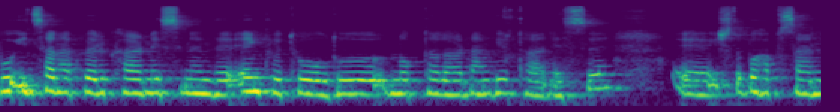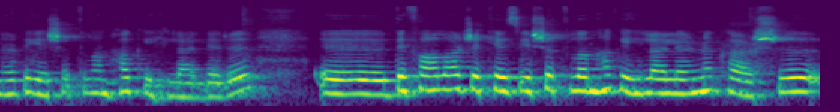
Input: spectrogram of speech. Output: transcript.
Bu insan hakları karnesinin de en kötü olduğu noktalardan bir tanesi işte bu hapishanelerde yaşatılan hak ihlalleri. Defalarca kez yaşatılan hak ihlallerine karşı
